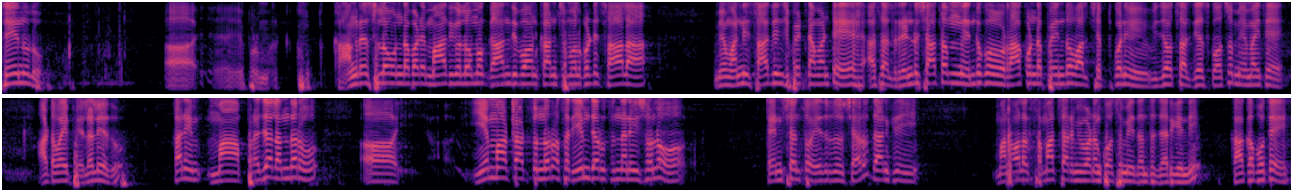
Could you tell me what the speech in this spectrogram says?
శ్రేణులు ఇప్పుడు కాంగ్రెస్లో ఉండబడే మాదిగలోమో గాంధీ భవన్ కాంచి మొదలుకుంటే చాలా మేము అన్నీ సాధించి పెట్టినామంటే అసలు రెండు శాతం ఎందుకు రాకుండా పోయిందో వాళ్ళు చెప్పుకొని విజయోత్సవాలు చేసుకోవచ్చు. మేమైతే అటువైపు వెళ్ళలేదు. కానీ మా ప్రజలందరూ ఏం మాట్లాడుతున్నారో అసలు ఏం జరుగుతుందనే విషయంలో టెన్షన్తో ఎదురు చూశారు దానికి మన వాళ్ళకి సమాచారం ఇవ్వడం కోసం ఇదంతా జరిగింది. కాకపోతే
